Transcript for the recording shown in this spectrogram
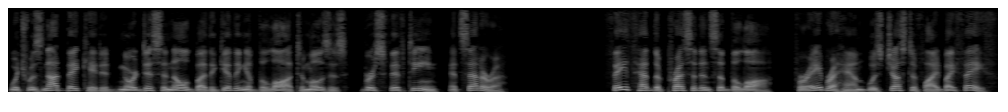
which was not vacated nor disannulled by the giving of the law to Moses, verse 15, etc. Faith had the precedence of the law, for Abraham was justified by faith.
